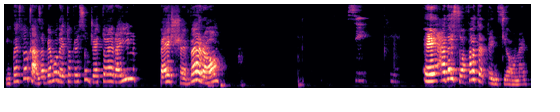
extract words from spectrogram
In questo caso abbiamo detto che il soggetto era il pesce, vero? Sì. E adesso fate attenzione.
